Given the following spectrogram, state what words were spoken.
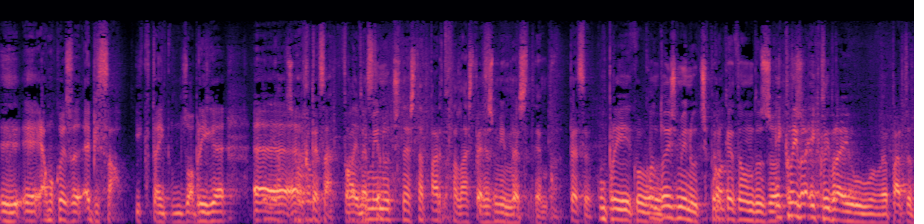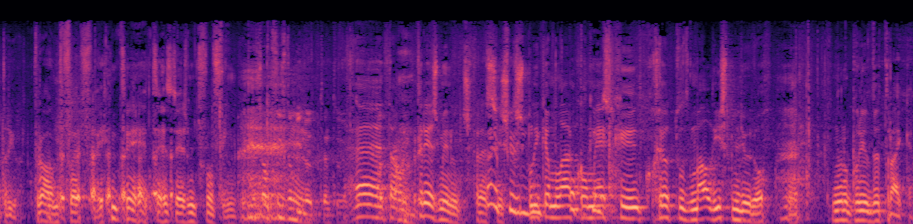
eh, é uma coisa abissal e que tem que nos obriga a, a repensar. Falei tempo. minutos nesta parte, falaste mesmo imenso tempo. Peça, cumpri com, Com dois minutos para com- cada um dos outros. Equilibrei, equilibrei o- a parte anterior. Pronto, foi feito. É, és muito fofinho. Só preciso de um minuto, portanto. Ah, então, três minutos, Francisco. Explica-me lá como é que correu tudo mal e isto melhorou no, no período da Troika.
